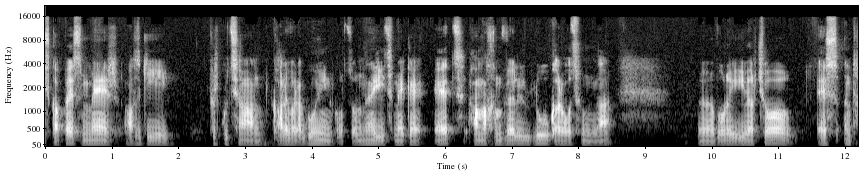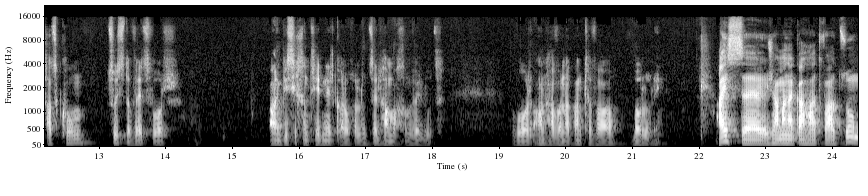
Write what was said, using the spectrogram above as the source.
իսկապես մեր ազգի փրկության կարևորագույն գործոններից մեկը այդ համախմբվելու կարողությունն է որը ի վերջո այս ընթացքում ցույց տվեց, որ այնպիսի խնդիրներ կարող է լուծել համախմբվելուց, որ անհավանական թվա բոլորին։ Այս ժամանակահատվածում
